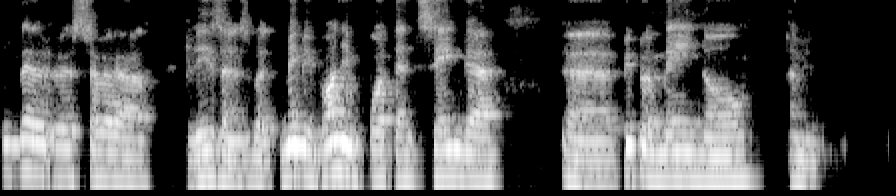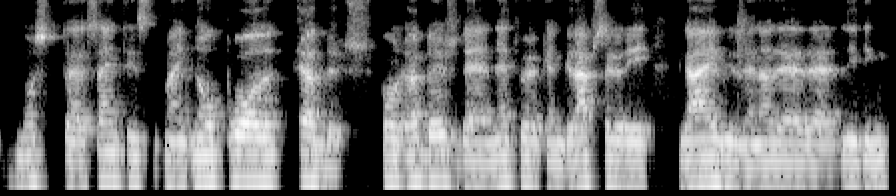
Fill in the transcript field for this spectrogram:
there are several reasons, but maybe one important thing uh, uh, people may know, I mean, most uh, scientists might know Paul Erdős. Paul Erdős, the network and graph theory guy who is another uh, leading,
